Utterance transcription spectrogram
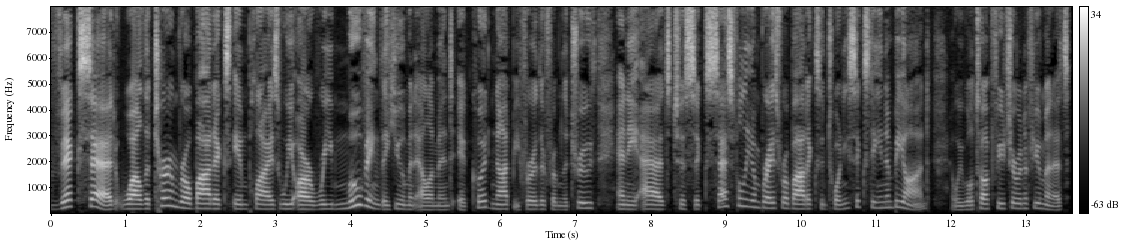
Vic said, while the term robotics implies we are removing the human element, it could not be further from the truth. And he adds, to successfully embrace robotics in 2016 and beyond, and we will talk future in a few minutes,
